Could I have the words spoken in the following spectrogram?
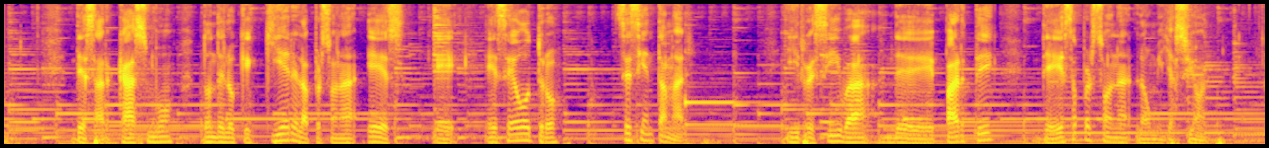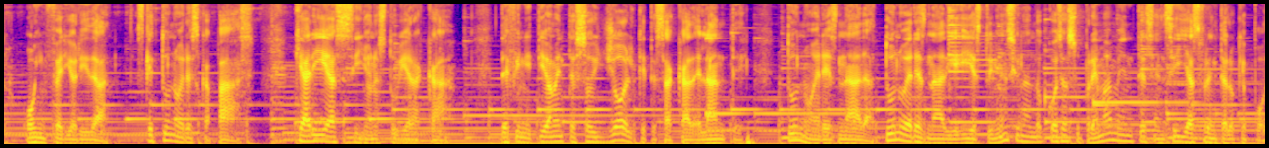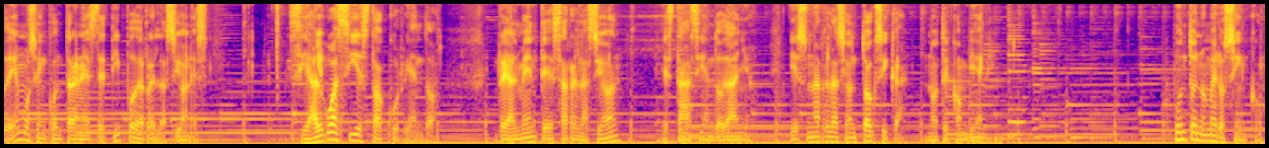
de sarcasmo, donde lo que quiere la persona es que ese otro se sienta mal y reciba de parte de esa persona la humillación o inferioridad. Es que tú no eres capaz. ¿Qué harías si yo no estuviera acá? Definitivamente soy yo el que te saca adelante. Tú no eres nada, tú no eres nadie y estoy mencionando cosas supremamente sencillas frente a lo que podemos encontrar en este tipo de relaciones. Si algo así está ocurriendo, realmente esa relación está haciendo daño y es una relación tóxica, no te conviene. Punto número 5.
